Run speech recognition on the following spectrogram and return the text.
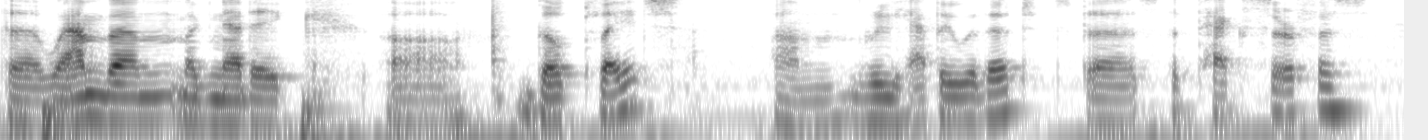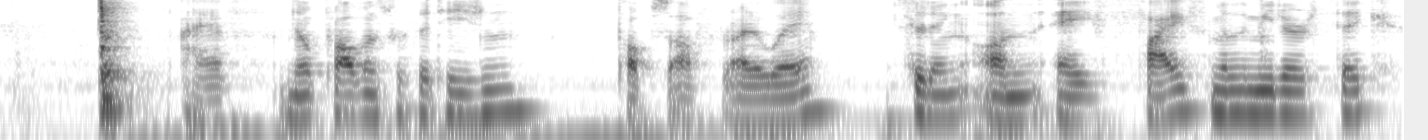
the Wham Bam magnetic uh, build plate. I'm really happy with it. It's the it's the pack surface. I have no problems with adhesion. Pops off right away. Sitting on a five millimeter thick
